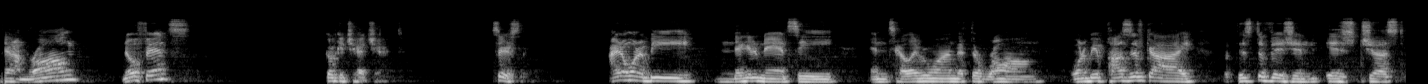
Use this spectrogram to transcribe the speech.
that I'm wrong, no offense, go get your head checked. Seriously, I don't want to be negative Nancy and tell everyone that they're wrong. I want to be a positive guy, but this division is just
